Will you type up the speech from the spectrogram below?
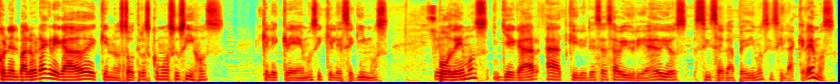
con el valor agregado de que nosotros como sus hijos, que le creemos y que le seguimos, Sí. podemos llegar a adquirir esa sabiduría de Dios si se la pedimos y si la queremos,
